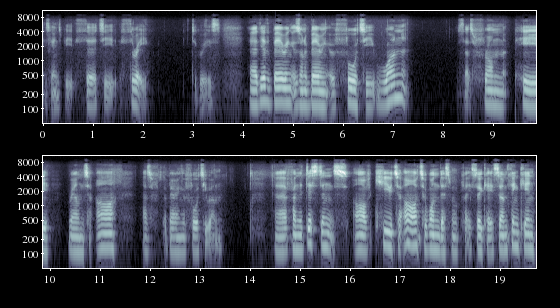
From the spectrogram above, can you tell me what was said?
is going to be 33 degrees. Uh, the other bearing is on a bearing of 41, so that's from P round to R as a bearing of 41. Uh, find the distance of Q to R to one decimal place. Okay, so I'm thinking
